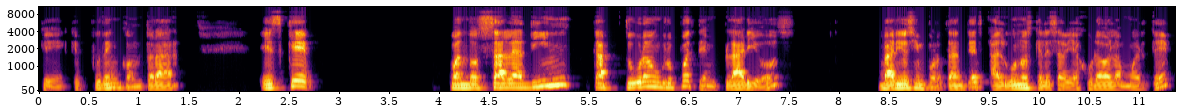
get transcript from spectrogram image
que, que, pude encontrar es que cuando Saladín captura un grupo de templarios, varios importantes, algunos que les había jurado la muerte.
